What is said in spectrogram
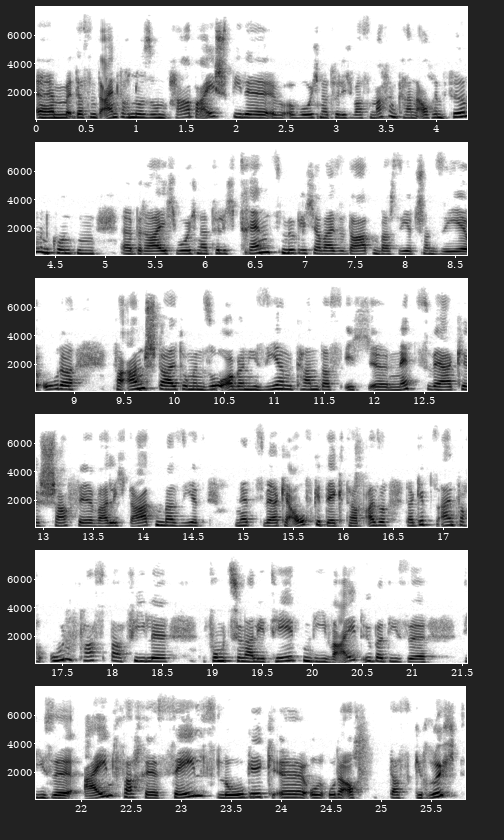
Ähm, das sind einfach nur so ein paar Beispiele, äh, wo ich natürlich was machen kann, auch im Firmenkundenbereich, wo ich natürlich Trends möglicherweise datenbasiert schon sehe oder Veranstaltungen so organisieren kann, dass ich Netzwerke schaffe, weil ich datenbasiert Netzwerke aufgedeckt habe. Also da gibt es einfach unfassbar viele Funktionalitäten, die weit über diese diese einfache Sales-Logik äh, oder auch das Gerücht,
